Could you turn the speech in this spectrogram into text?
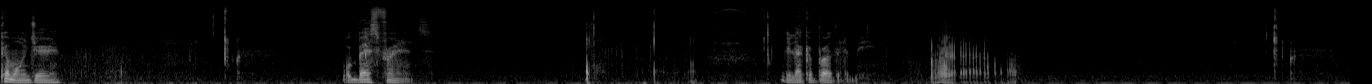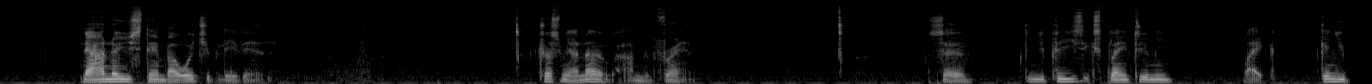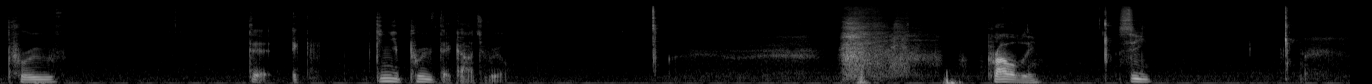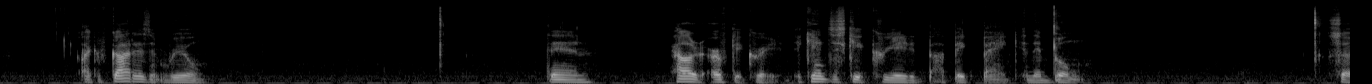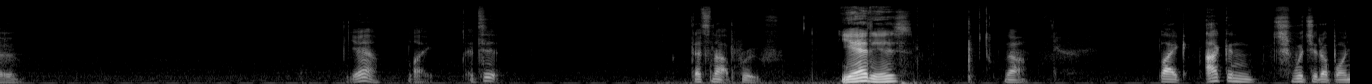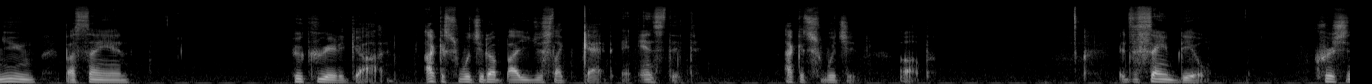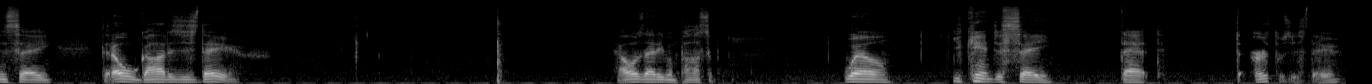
Come on, Jerry. We're best friends. You're like a brother to me. Now I know you stand by what you believe in. Trust me, I know. I'm your friend. So, can you please explain to me, like, can you prove that, can you prove that God's real? Probably. See, like if God isn't real, then how did Earth get created? It can't just get created by Big Bang and then boom. So, yeah, like, that's it. That's not proof. Yeah, it is. No. Like, I can switch it up on you by saying, who created God? I could switch it up by you just like that, an instant. I could switch it up. It's the same deal. Christians say that, oh, God is just there. How is that even possible? Well, you can't just say that the earth was just there.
